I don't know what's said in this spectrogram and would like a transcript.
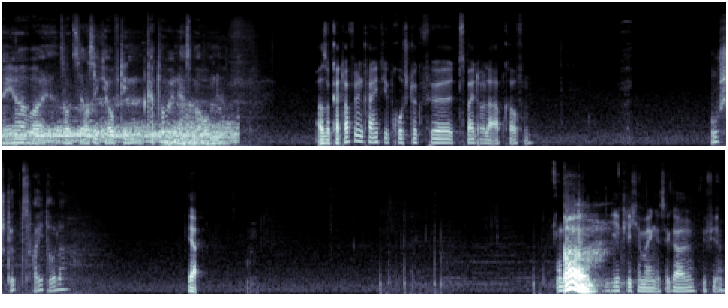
Naja, aber sonst saß ich auf den Kartoffeln erstmal rum, ne? Also Kartoffeln kann ich dir pro Stück für 2 Dollar abkaufen. Pro Stück 2 Dollar? Ja. Und Ah. jegliche Menge, ist egal wie viel.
